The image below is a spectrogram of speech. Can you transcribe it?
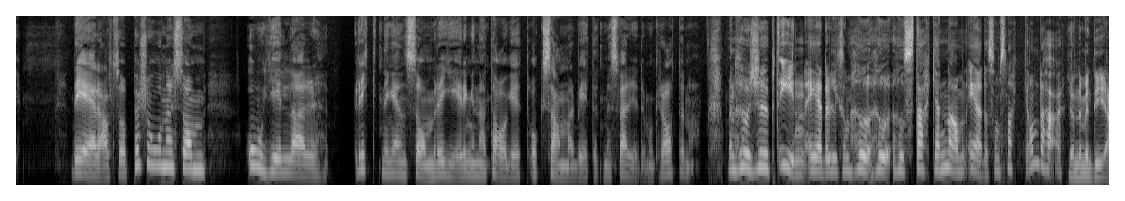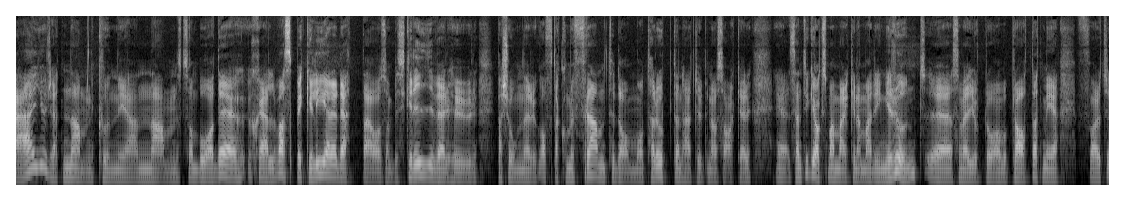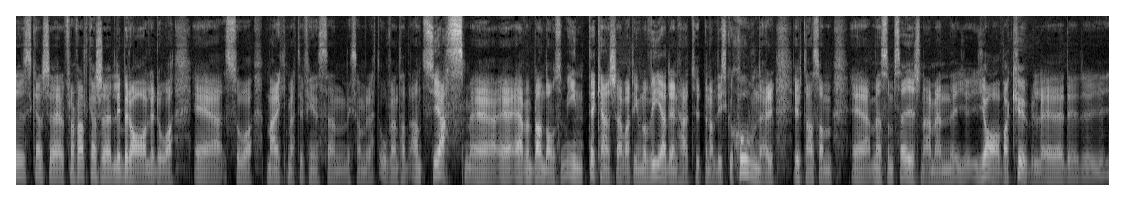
Det är alltså personer som ogillar riktningen som regeringen har tagit och samarbetet med Sverigedemokraterna. Men hur djupt in är det? Liksom, hur, hur, hur starka namn är det som snackar om det här? Ja, nej, men det är ju rätt namnkunniga namn som både själva spekulerar detta och som beskriver hur personer ofta kommer fram till dem och tar upp den här typen av saker. Eh, sen tycker jag också man märker när man ringer runt, eh, som vi har gjort då, och pratat med företrädesvis kanske, framförallt kanske liberaler då, eh, så märker man att det finns en liksom, rätt oväntad entusiasm eh, eh, även bland de som inte kanske har varit involverade i den här typen av diskussioner, utan som, eh, men som säger sådär, men ja, vad kul, eh,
